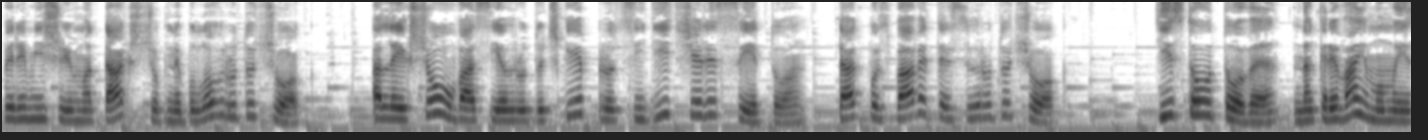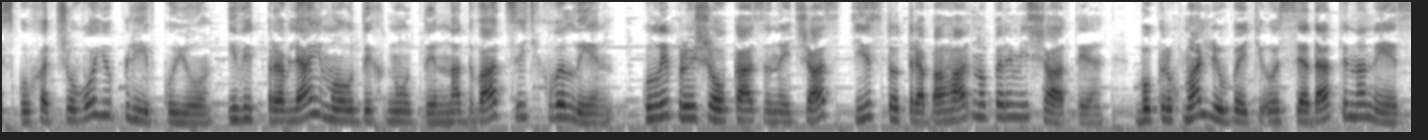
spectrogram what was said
Перемішуємо так, щоб не було грудочок. Але якщо у вас є грудочки, процідіть через сито. Так позбавитесь грудочок. Тісто готове. Накриваємо миску харчовою плівкою і відправляємо одихнути на 20 хвилин. Коли пройшов вказаний час, тісто треба гарно перемішати, бо крохмаль любить осядати на низ.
